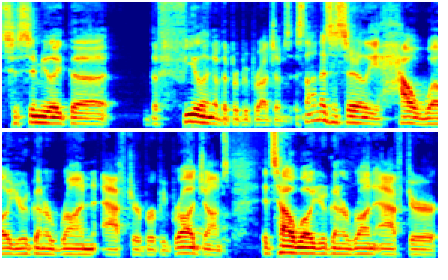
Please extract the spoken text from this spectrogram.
to simulate the the feeling of the burpee broad jumps. It's not necessarily how well you're going to run after burpee broad jumps. It's how well you're going to run after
